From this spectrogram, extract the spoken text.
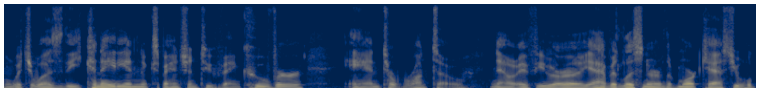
which was the Canadian expansion to Vancouver and Toronto. Now, if you are an avid listener of the Mortcast, you will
